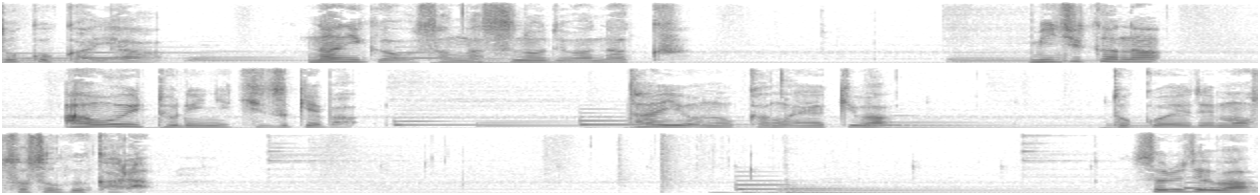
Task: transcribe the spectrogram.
どこかや何かを探すのではなく身近な青い鳥に気づけば太陽の輝きはどこへでも注ぐから。それでは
